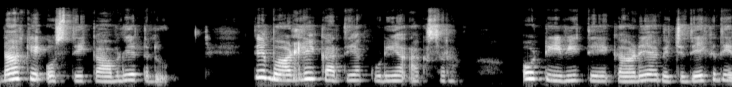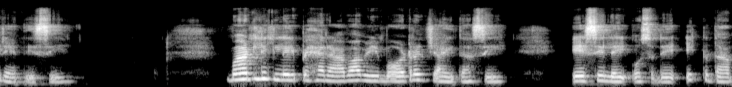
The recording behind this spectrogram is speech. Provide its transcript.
ਨਾ ਕਿ ਉਸ ਦੀ ਕਾਬਲੀਅਤ ਨੂੰ। ਤੇ ਮਾਡਲਿੰਗ ਕਰਦੀਆਂ ਕੁੜੀਆਂ ਅਕਸਰ ਉਹ ਟੀਵੀ ਤੇ ਗਾਣਿਆਂ ਵਿੱਚ ਦੇਖਦੀ ਰਹਿੰਦੀ ਸੀ। ਮਾਡਲਿੰਗ ਲਈ ਪਹਿਰਾਵਾ ਵੀ ਮਾਡਰਨ ਚਾਹੀਦਾ ਸੀ, ਇਸੇ ਲਈ ਉਸਨੇ ਇੱਕਦਮ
